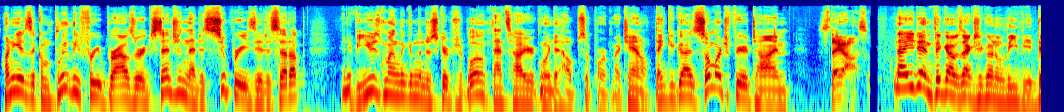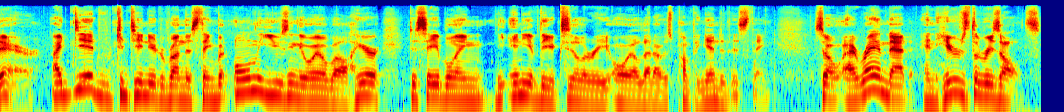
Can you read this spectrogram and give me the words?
Honey is a completely free browser extension that is super easy to set up And if you use my link in the description below, that's how you're going to help support my channel. Thank you guys so much for your time. Stay awesome. Now, you didn't think I was actually going to leave you there. I did continue to run this thing, but only using the oil well here, disabling the, any of the auxiliary oil that I was pumping into this thing. So I ran that, and here's the results.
